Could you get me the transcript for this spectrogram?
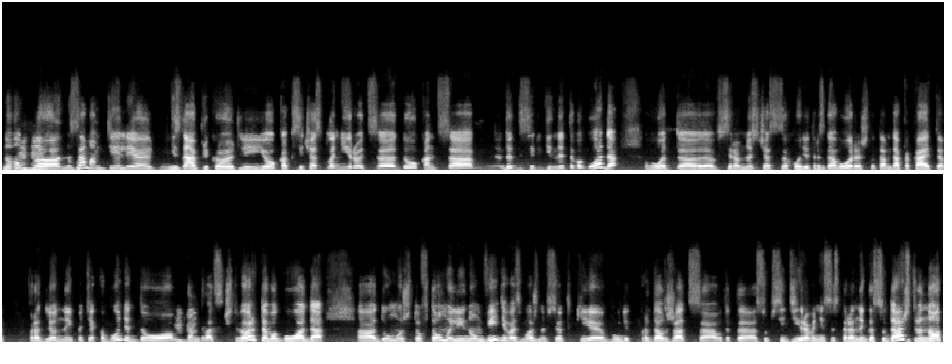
Но угу. э, на самом деле, не знаю, прикроют ли ее, как сейчас планируется, до конца до, до середины этого года, вот, э, все равно сейчас ходят разговоры, что там, да, какая-то продленная ипотека будет до mm-hmm. там, 24 года. А, думаю, что в том или ином виде, возможно, все-таки будет продолжаться вот это субсидирование со стороны государства, но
